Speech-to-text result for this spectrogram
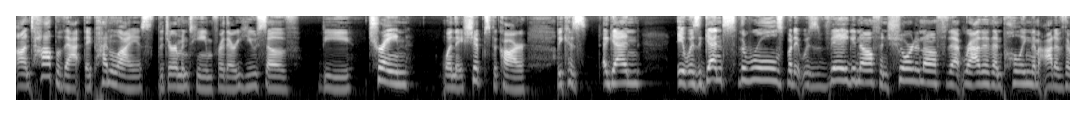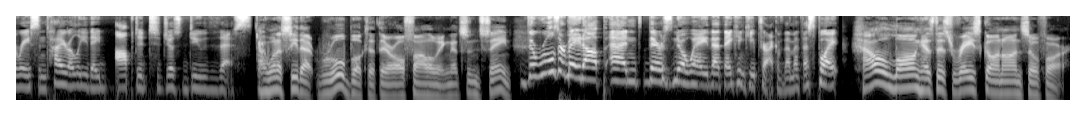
on top of that, they penalize the German team for their use of the train when they shipped the car because, again, it was against the rules, but it was vague enough and short enough that rather than pulling them out of the race entirely, they opted to just do this. I want to see that rule book that they're all following. That's insane. The rules are made up, and there's no way that they can keep track of them at this point. How long has this race gone on so far?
